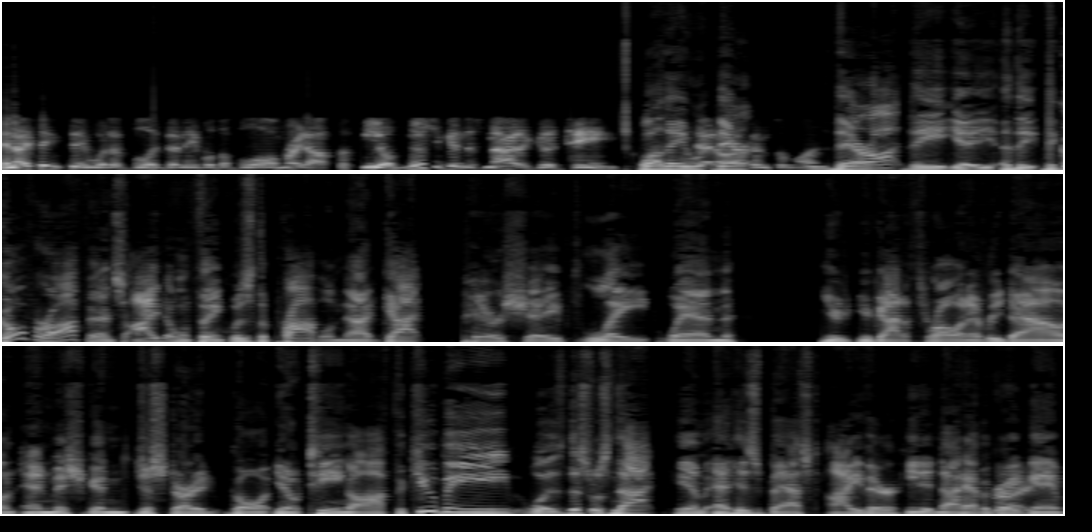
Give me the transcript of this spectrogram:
and I think they would have been able to blow them right off the field. Michigan is not a good team. Well, they they're offensive line. they're the the the Gopher offense. I don't think was the problem. Now it got pear shaped late when you you got to throw on every down, and Michigan just started going, you know, teeing off. The QB was this was not him at his best either. He did not have a great Right. game,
